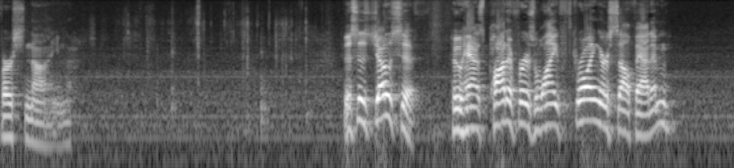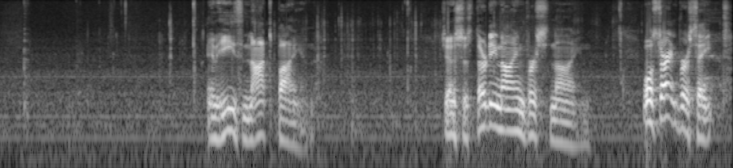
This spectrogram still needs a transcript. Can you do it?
verse 9. This is Joseph, who has Potiphar's wife throwing herself at him. And he's not buying. Genesis 39, verse 9. We'll start in verse 8.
